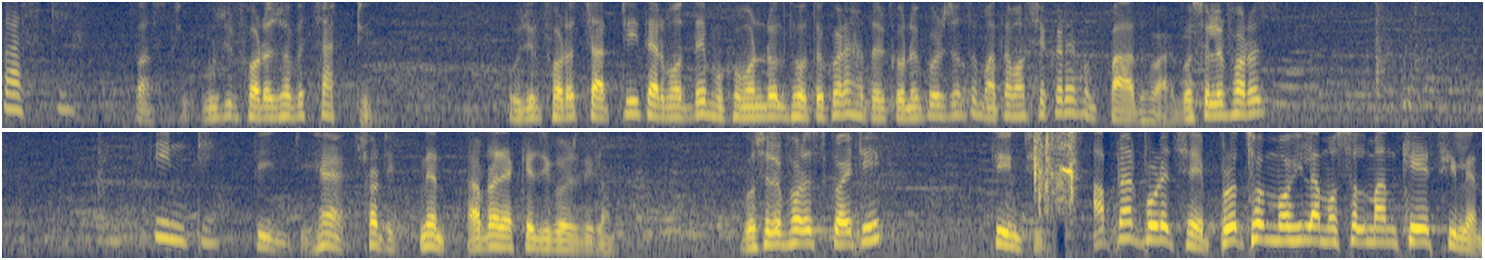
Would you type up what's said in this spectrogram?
পাঁচটি। পাঁচটি। উজুর ফরজ হবে চারটি। উজুর ফরজ চারটি তার মধ্যে মুখমণ্ডল ধৌত করা হাতের কোণে পর্যন্ত মাথা মাসে করা এবং পা ধোয়া। গোসলের ফরজ? তিনটি। তিনটি হ্যাঁ সঠিক। নেন আপনার এক কেজি গোশ দিলাম। গোসলের ফরজ কয়টি? তিনটি। আপনার পড়েছে প্রথম মহিলা মুসলমান কে ছিলেন?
